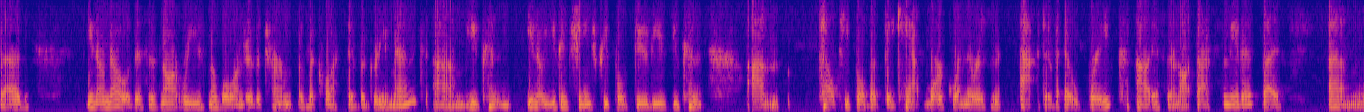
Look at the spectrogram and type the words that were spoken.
said, you know, no, this is not reasonable under the terms of the collective agreement. Um, you can, you know, you can change people's duties. You can um, tell people that they can't work when there is an active outbreak uh, if they're not vaccinated. But um,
